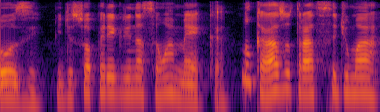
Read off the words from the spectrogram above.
II, 12 e de sua peregrinação a Meca. No caso, trata-se de uma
